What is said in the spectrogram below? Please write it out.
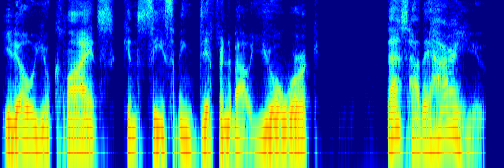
you know, your clients can see something different about your work. That's how they hire you.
